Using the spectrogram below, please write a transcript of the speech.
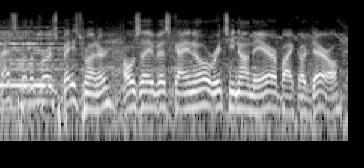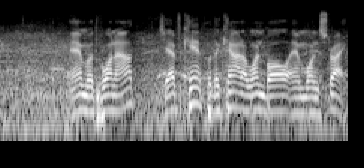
Mets with the first base runner, Jose Vizcaino reaching on the air by Cordero. And with one out, Jeff Kent with a count of one ball and one strike.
